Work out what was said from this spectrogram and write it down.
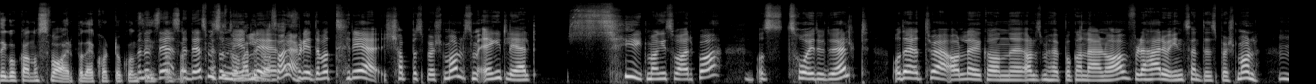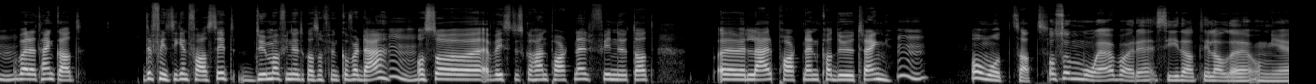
det går ikke an å svare på det kort og Men det, det, altså. det er det som er så nydelig. Fordi det var tre kjappe spørsmål som egentlig er helt sykt mange svar på, og så individuelt. Og det tror jeg alle, kan, alle som hører på, kan lære noe av, for det her er jo innsendte spørsmål. Og bare tenk at det fins ikke en fasit. Du må finne ut hva som funker for deg. Og så, hvis du skal ha en partner, finn ut at uh, Lær partneren hva du trenger. Og motsatt. Og så må jeg bare si da til alle unge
